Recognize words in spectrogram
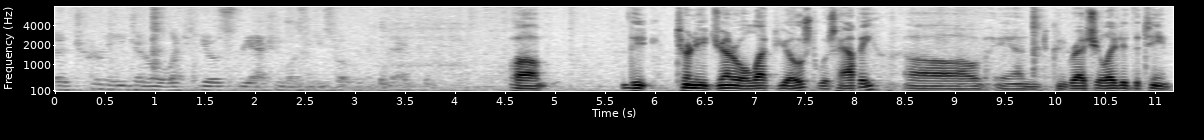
Attorney General-elect reaction was when you spoke with him today? Um, the Attorney General-elect Yost was happy uh, and congratulated the team.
